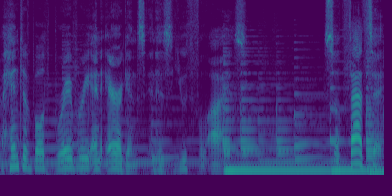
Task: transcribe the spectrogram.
a hint of both bravery and arrogance in his youthful eyes. So that's it.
